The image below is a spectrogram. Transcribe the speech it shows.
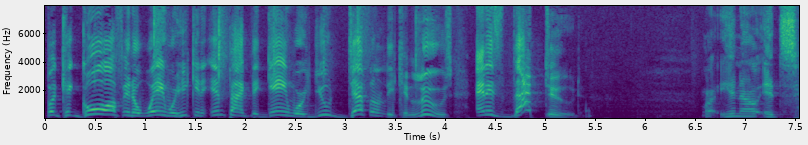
but can go off in a way where he can impact the game where you definitely can lose, and it's that dude. Well, you know, it's.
